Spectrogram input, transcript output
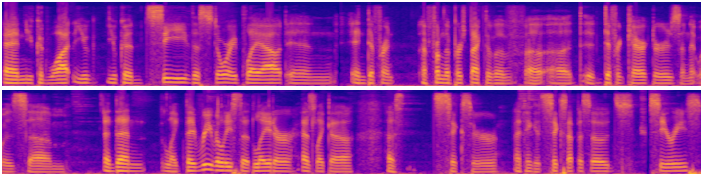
and you could watch you you could see the story play out in in different uh, from the perspective of uh, uh, different characters, and it was um, and then like they re-released it later as like a six or I think it's six episodes series.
